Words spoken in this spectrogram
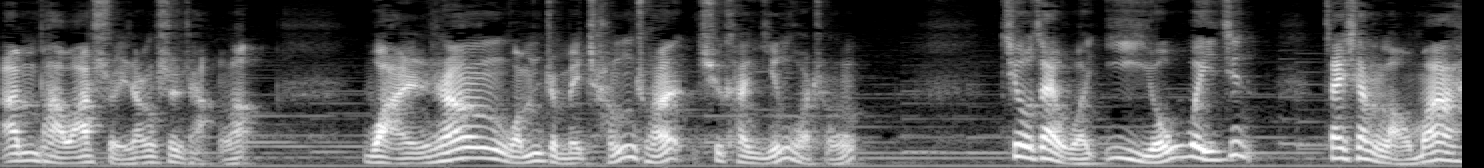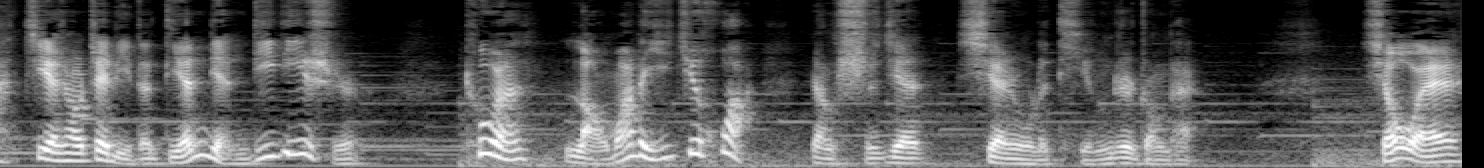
安帕瓦水上市场了。晚上我们准备乘船去看萤火虫。就在我意犹未尽，在向老妈介绍这里的点点滴滴时，突然老妈的一句话让时间陷入了停滞状态。小伟，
